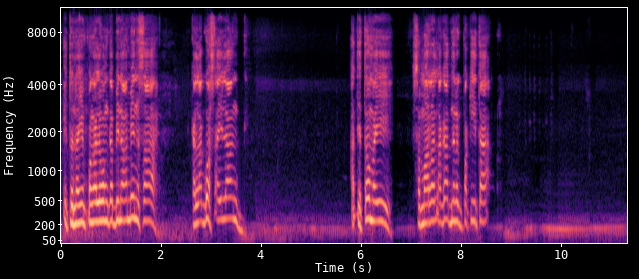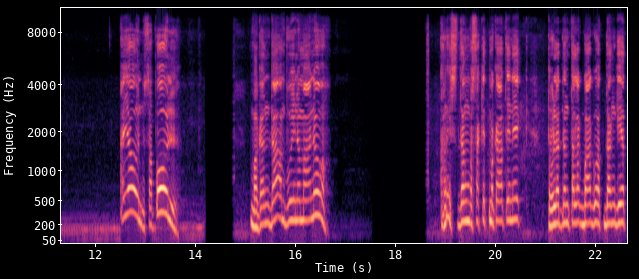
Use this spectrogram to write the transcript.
Ito na yung pangalawang gabi namin sa Calagwas Island. At ito may samaral agad na nagpakita. Ayun, sa pool. Maganda ang buhay na mano. Ang isdang masakit makatinik tulad ng talagbago at danggit.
